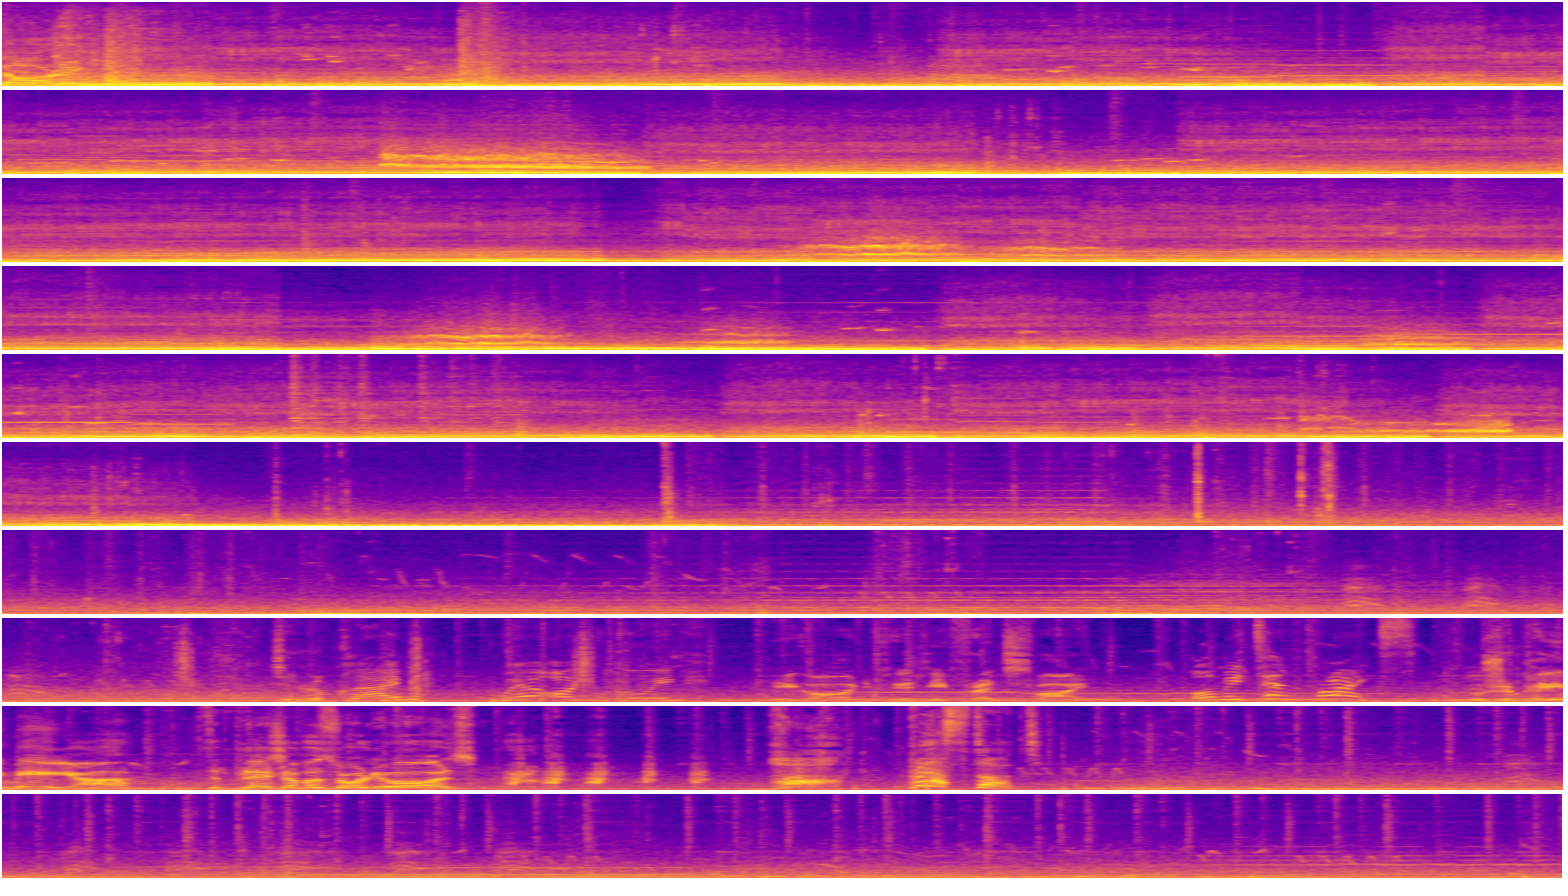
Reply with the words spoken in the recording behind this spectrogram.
Sorry! General Clive, where are you going? Begone, filthy French swine. Owe me ten francs. You should pay me, yeah? The pleasure was all yours. Ah, bastard!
